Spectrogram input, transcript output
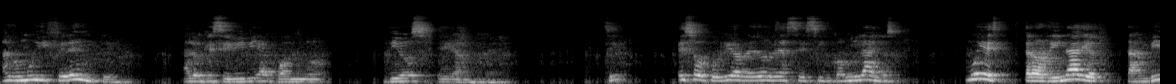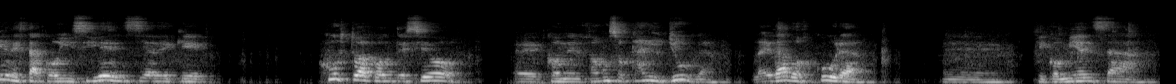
Algo muy diferente a lo que se vivía cuando Dios era mujer. ¿Sí? Eso ocurrió alrededor de hace 5.000 años. Muy extraordinario también esta coincidencia de que justo aconteció eh, con el famoso Kali Yuga, la edad oscura eh, que comienza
